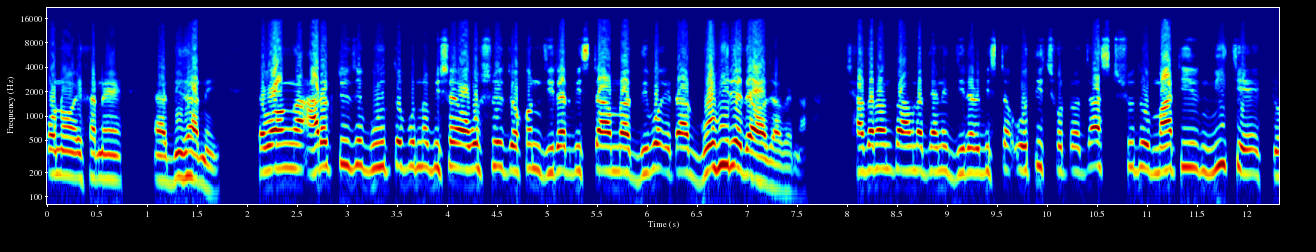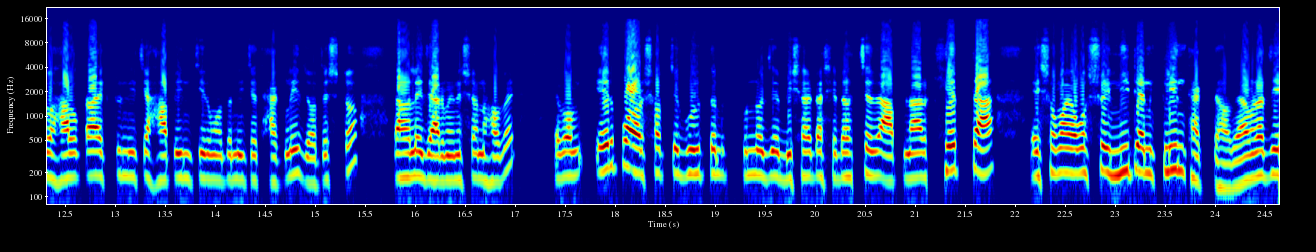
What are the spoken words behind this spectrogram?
কোনো এখানে দ্বিধা নেই। এবং আরেকটি যে গুরুত্বপূর্ণ বিষয়, অবশ্যই যখন জিরার বীজটা আমরা দিব, এটা গভীরে দেওয়া যাবে না। সাধারণত আমরা জানি জিরার বীজটা অতি ছোট জাস্ট শুধু মাটির নিচে একটু হালকা একটু নিচে হাফ ইঞ্চির মতো নিচে থাকলেই যথেষ্ট, তাহলে জার্মিনেশন হবে। এবং এরপর সবচেয়ে গুরুত্বপূর্ণ যে বিষয়টা সেটা হচ্ছে যে আপনার ক্ষেতটা এই সময় অবশ্যই নিট অ্যান্ড ক্লিন থাকতে হবে। আমরা যে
